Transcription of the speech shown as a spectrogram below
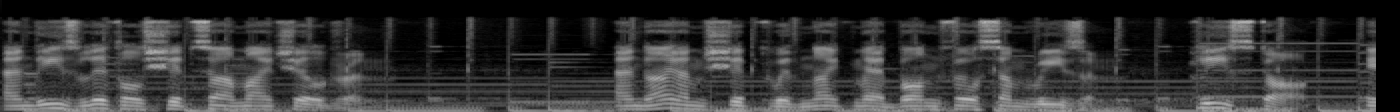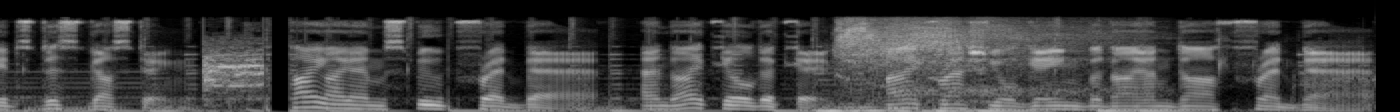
and these little shits are my children. And I am shipped with Nightmare Bonnie for some reason. Please stop. It's disgusting. Hi I am Spook Fredbear, and I killed a kid. I crash your game but I am Darth Fredbear.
